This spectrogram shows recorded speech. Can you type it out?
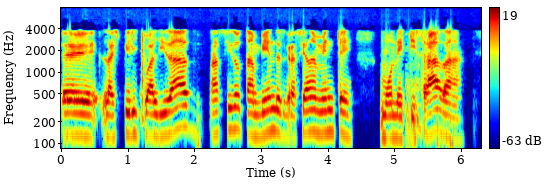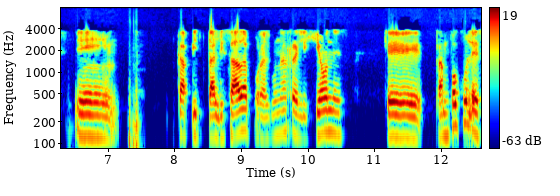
eh, la espiritualidad ha sido también desgraciadamente monetizada y capitalizada por algunas religiones que tampoco les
